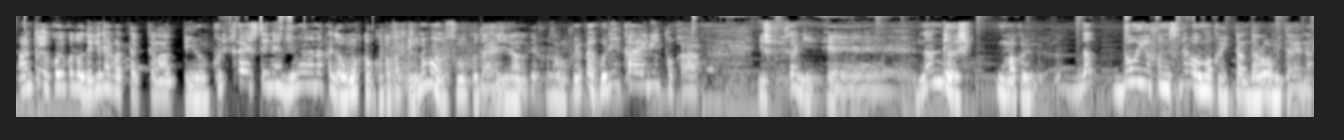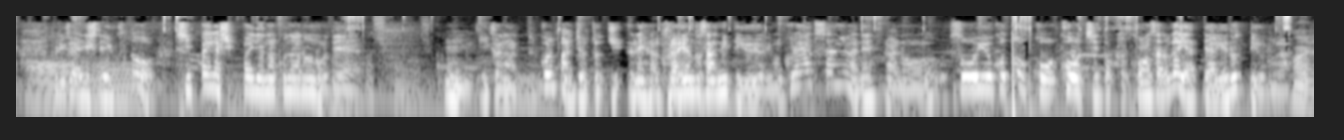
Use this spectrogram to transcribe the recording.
あの時こういうことできなかったかなっていう、繰り返してね、自分の中で思っとくことかっていうのもすごく大事なので、その、やっぱり振り返りとか、意識下に、えー、なんでうまくだ、どういうふうにすればうまくいったんだろうみたいな振り返りしていくと、失敗が失敗でなくなるので、うん、いいかなって。これ、まあ、ちょっとじ、ね、クライアントさんにっていうよりも、クライアントさんにはね、あの、そういうことをココーチとかコンサルがやってあげるっていうのが、はい、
